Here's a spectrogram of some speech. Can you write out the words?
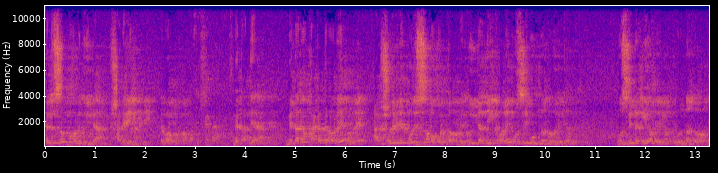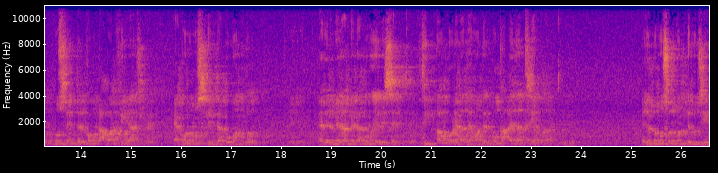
তাহলে শ্রম হবে দুইটা, শারীরিক এবং মেধা দেয়া। মেধারেও খাটাতে হবে আর শরীরের পরিশ্রমও করতে হবে। দুইটা দিক হলে মুসলিম উন্নত হয়ে যাবে। মুসলিমরা কি হবে? উন্নত হবে। মুসলিমদের ক্ষমতা আবার ফিরে আসবে। এখনও মুসলিমরা ঘুমন্ত। এদের মেয়েরা মেয়েরা ঘুমিয়ে গেছে চিন্তাও করে না যে আমাদের কোথায় যাচ্ছি আমরা। এজন্য মুসলমানদের উচিত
